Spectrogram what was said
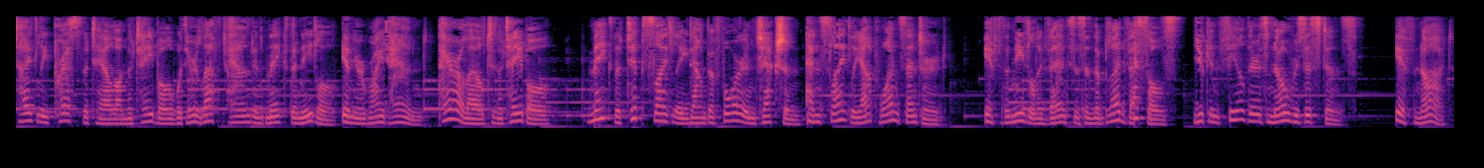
Tightly press the tail on the table with your left hand and make the needle in your right hand parallel to the table. Make the tip slightly down before injection and slightly up once entered. If the needle advances in the blood vessels, you can feel there's no resistance. If not,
